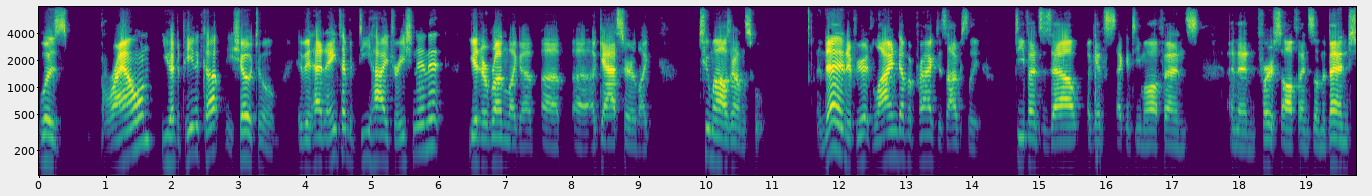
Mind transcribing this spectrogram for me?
was brown, you had to pee in a cup. You show it to him. If it had any type of dehydration in it, you had to run like a a, a, a gasser like two miles around the school. And then if you're lined up at practice, obviously defense is out against second team offense, and then first offense on the bench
